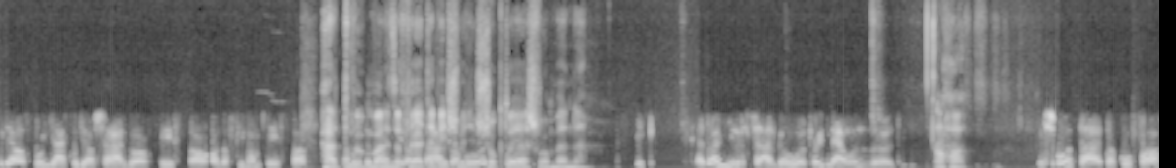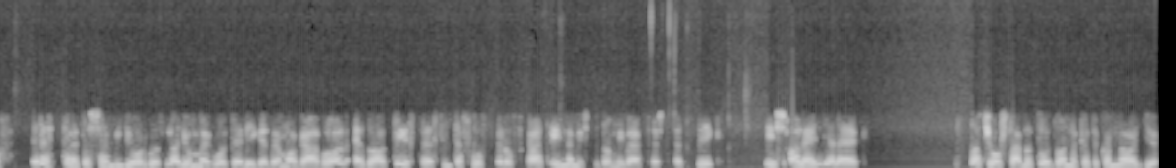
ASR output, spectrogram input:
ugye azt mondják, hogy a sárga tészta az a finom tészta. Hát Na, van ez a feltevés, hogy volt, sok tojás van benne. Ez annyira sárga volt, hogy neonzöld. Aha. És ott állt a kofa, rettenetesen vigyorgott, nagyon meg volt elégedve magával. Ez a tészta szinte foszferoszkát, én nem is tudom, mivel festették, és a lengyelek Szacsországban, tudod, vannak ezek a nagy,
